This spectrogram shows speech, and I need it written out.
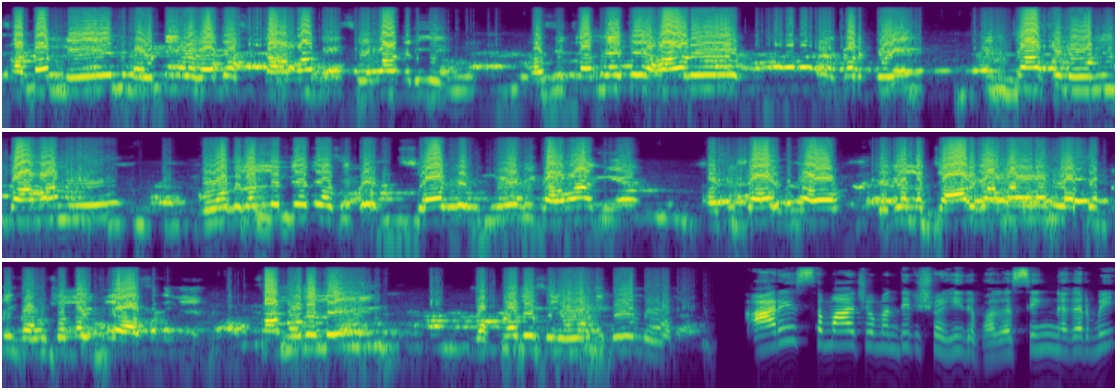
ਸਾਡਾ ਮੇਨ ਮੋਟਿਵ ਹੈਗਾ ਕਿ ਅਸੀਂ ਗਾਵਾਂ ਦੀ ਸੇਵਾ ਕਰੀਏ। ਅਸੀਂ ਚਾਹੁੰਦੇ ਹਾਂ ਕਿ ਹਰ ਅਗਰ ਕੋਈ ਤਿੰਨ ਚਾਰ ਸੌ ਲੋਕ ਵੀ ਗਾਵਾਂ ਨੂੰ ਗੋਦ ਲੈ ਲੈਂਦੇ ਆ ਤੇ ਅਸੀਂ ਸ਼ਹਿਰ ਦੇ ਜਿੰਨੀਆਂ ਵੀ ਗਾਵਾਂ ਹੈਗੀਆਂ। ਅਸੀਂ ਸ਼ਾਇਦ ਅਹ, ਜਿਹੜੇ ਲਾਚਾਰ ਗਾਵਾਂ ਉਹਨਾਂ ਨੂੰ ਅਸੀਂ ਆਪਣੀ ਗਊਸ਼ਾਲਾ ਵਿੱਚ ਲਿਆ ਸਕਦੇ ਹਾਂ। ਸਾਨੂੰ ਉਹਦੇ ਲਈ ਲੋਕਾਂ ਦੇ ਸਹਿਯੋਗ ਦੀ ਬਹੁਤ ਲੋੜ ਹੈ। आर्य समाज मंदिर शहीद भगत सिंह नगर में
